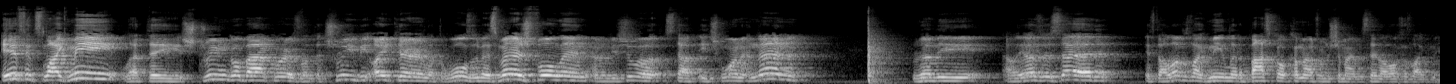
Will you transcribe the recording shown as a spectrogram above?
if it's like me, let the stream go backwards, let the tree be oiker, let the walls of the Beis fall in, and Rabbi Yehoshua stopped each one. And then Rabbi Eliezer said, if the Allah is like me, let a baskol come out from Shemaim and say the Allah is like me.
